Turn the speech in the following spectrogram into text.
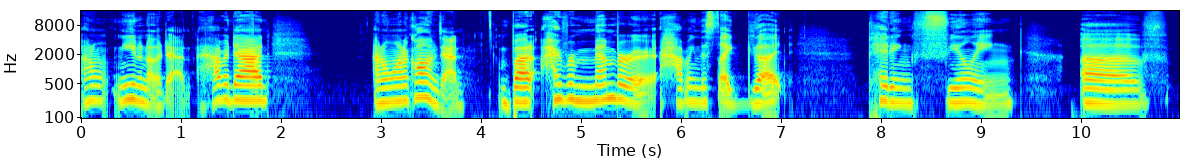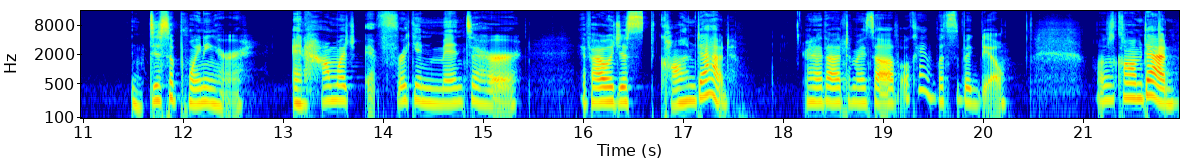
I don't need another dad. I have a dad. I don't want to call him dad. But I remember having this like gut pitting feeling of disappointing her and how much it freaking meant to her if I would just call him dad. And I thought to myself, okay, what's the big deal? I'll just call him dad.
